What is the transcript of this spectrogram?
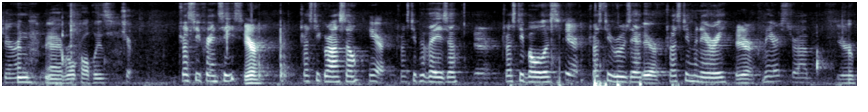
Karen, may I have roll call, please? Sure. Trustee Francis? Here. Trustee Grasso? Here. Trustee Pavesa? Here. Trustee Bolus? Here. Trustee Ruzek? Here. Trustee Maneri? Here. Mayor Straub? Here.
